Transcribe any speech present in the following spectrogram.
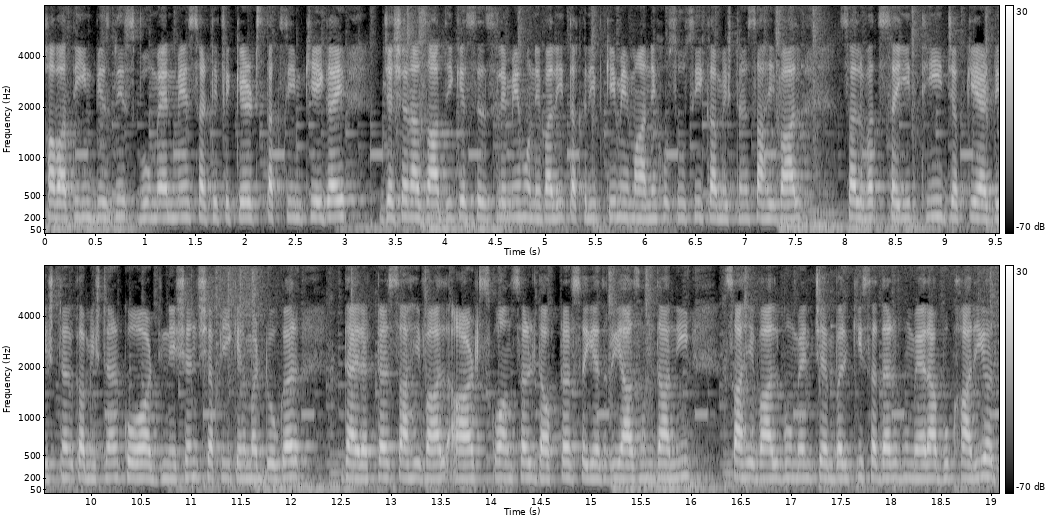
ख़वान बिज़नेस वुमेन में सर्टिफिकेट्स तकसीम किए गए। जशन आज़ादी के सिलसिले में होने वाली तकरीब के मेहमान खसूसी कमिश्नर साहिवाल सलवत सईद थी, जबकि additional commissioner coordination Shafiq Ahmed Dogar, director Sahiwal arts council doctor Syed Riaz Hamdani, Sahiwal women chamber की सदर हुमेरा बुखारी और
